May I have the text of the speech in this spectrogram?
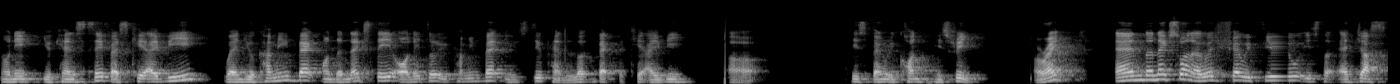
no need. You can save as KIV. When you're coming back on the next day or later you're coming back, you still can load back the KIV, uh, this bank recon history. All right. And the next one I will share with you is the adjust.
